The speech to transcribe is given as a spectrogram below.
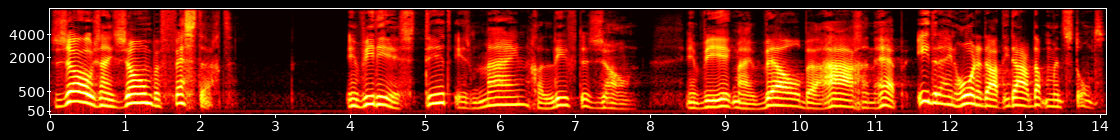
zo zijn zoon bevestigt. In wie die is. Dit is mijn geliefde zoon. In wie ik mijn welbehagen heb. Iedereen hoorde dat die daar op dat moment stond.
